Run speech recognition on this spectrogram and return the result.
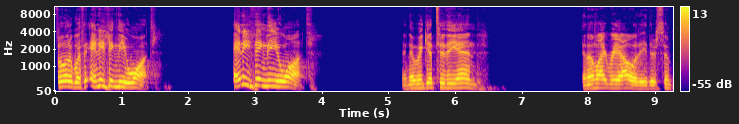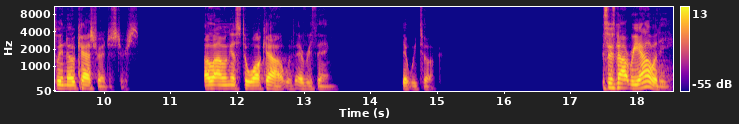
fill it up with anything that you want. Anything that you want. And then we get to the end. And unlike reality, there's simply no cash registers, allowing us to walk out with everything that we took. This is not reality.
